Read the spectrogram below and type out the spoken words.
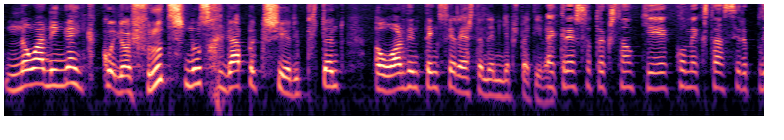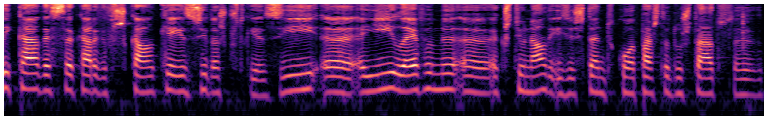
não há ninguém que colha os frutos não se regar para crescer. E, portanto, a ordem tem que ser esta, na minha perspectiva. Acresce outra questão que é como é que está a ser aplicada essa carga fiscal que é exigida aos portugueses. E uh, aí leva-me uh, a questioná-lo, e estando com a pasta do Estado, uh,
